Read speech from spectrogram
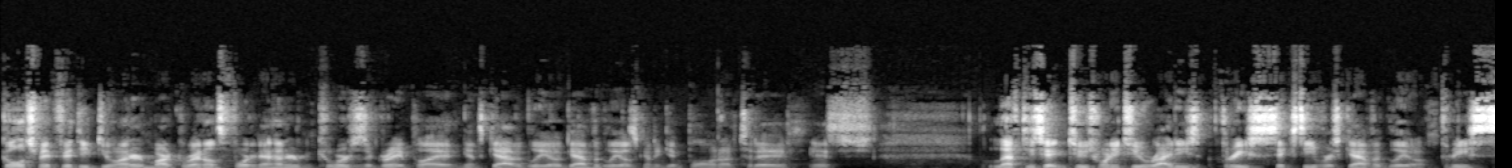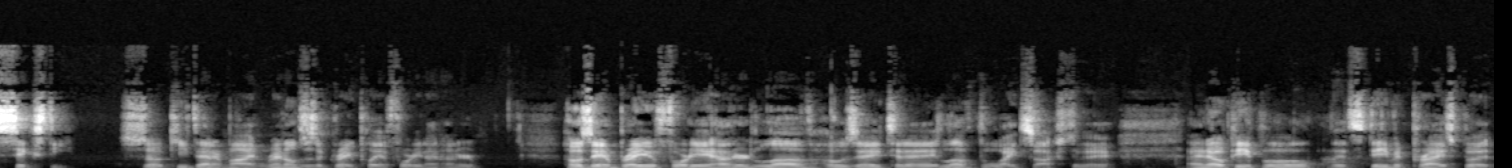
Goldschmidt 5200, Mark Reynolds 4900, and Coors is a great play against. Gaviglio is going to get blown up today. It's lefties hitting 222, righties 360 versus Gaviglio 360. So keep that in mind. Reynolds is a great play at 4900. Jose Abreu 4800. Love Jose today. Love the White Sox today. I know people. It's David Price, but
